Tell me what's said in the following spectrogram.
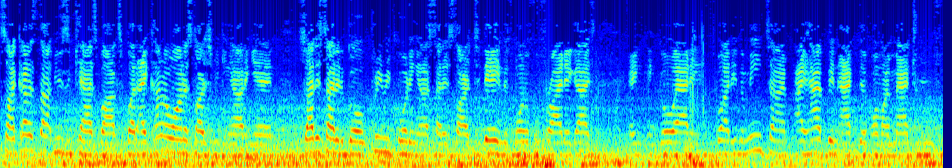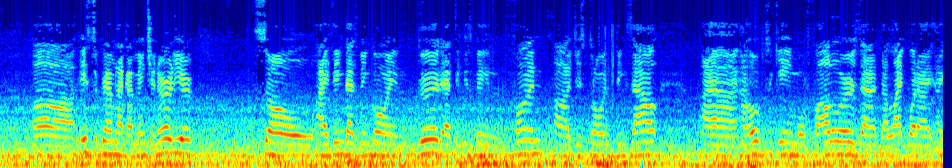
so I kind of stopped using Castbox, but I kind of want to start speaking out again. So I decided to go pre-recording, and I decided to start today in this wonderful Friday, guys, and, and, go at it. But in the meantime, I have been active on my Mad Truth uh, Instagram, like I mentioned earlier. So I think that's been going good. I think it's been fun, uh, just throwing things out. I, I, hope to gain more followers that, that like what I, I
